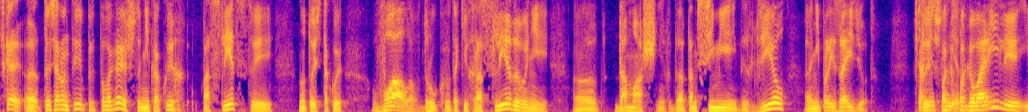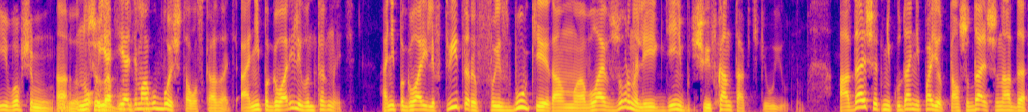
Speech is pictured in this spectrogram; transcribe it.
Скажи, э, то есть, Армен, ты предполагаешь, что никаких последствий, ну, то есть такой вала вдруг таких расследований э, домашних, да, там, семейных дел э, не произойдет? Конечно, То есть нет. поговорили и, в общем, а, ну, все я, я тебе могу больше того сказать. Они поговорили в интернете. Они поговорили в Твиттере, в Фейсбуке, там, в лайв-журнале и где-нибудь еще и ВКонтактике уютном. А дальше это никуда не пойдет, потому что дальше надо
